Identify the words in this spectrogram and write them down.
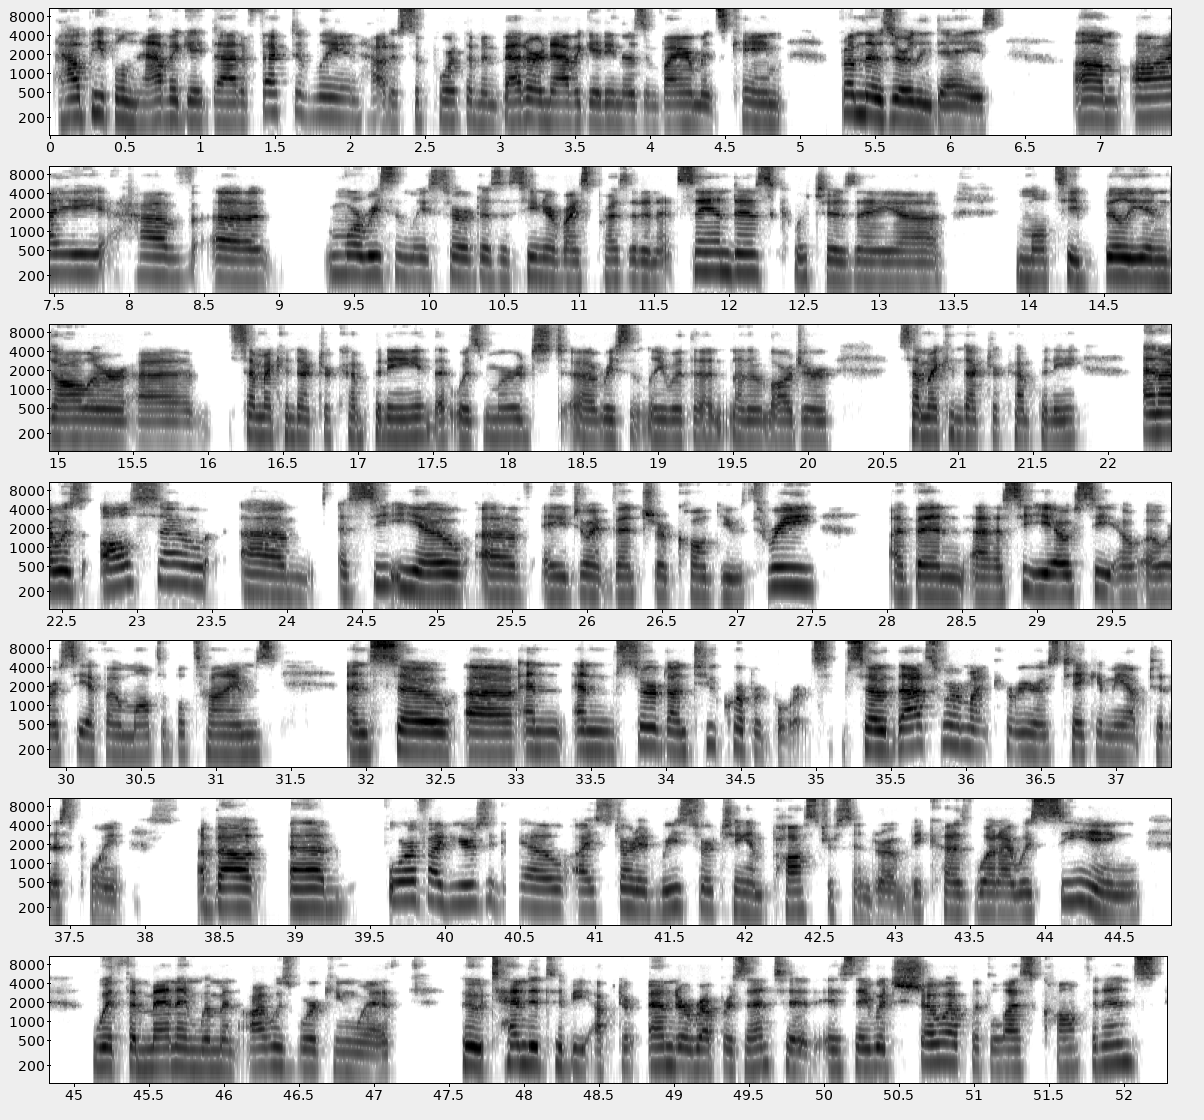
how people navigate that effectively and how to support them in better navigating those environments came from those early days. Um, I have uh, more recently served as a senior vice president at SanDisk, which is a uh, multi-billion dollar uh, semiconductor company that was merged uh, recently with another larger semiconductor company. And I was also um, a CEO of a joint venture called U3. I've been a CEO, COO, or CFO multiple times and so uh, and and served on two corporate boards. So that's where my career has taken me up to this point. About uh, four or five years ago, I started researching imposter syndrome because what I was seeing with the men and women I was working with who tended to be to, underrepresented is they would show up with less confidence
